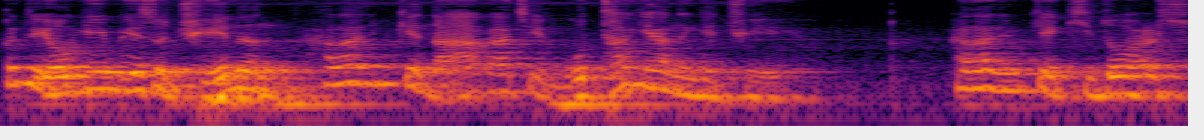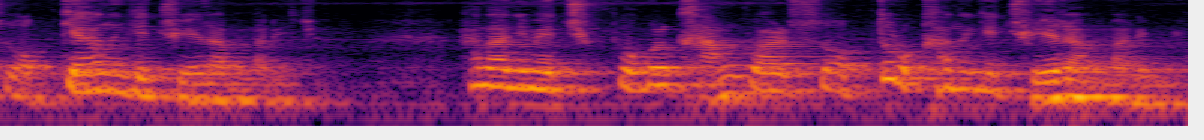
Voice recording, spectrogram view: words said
근데 여기에 비해서 죄는 하나님께 나아가지 못하게 하는 게 죄예요. 하나님께 기도할 수 없게 하는 게 죄란 말이죠. 하나님의 축복을 강구할 수 없도록 하는 게 죄란 말입니다.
